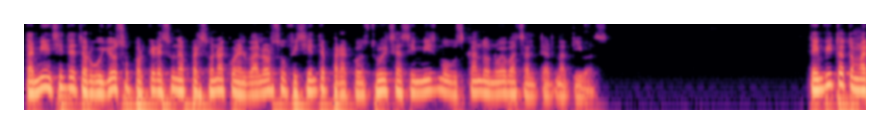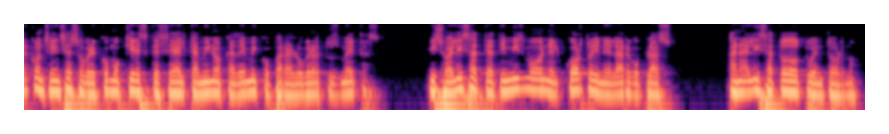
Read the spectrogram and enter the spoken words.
también siéntete orgulloso porque eres una persona con el valor suficiente para construirse a sí mismo buscando nuevas alternativas. Te invito a tomar conciencia sobre cómo quieres que sea el camino académico para lograr tus metas. Visualízate a ti mismo en el corto y en el largo plazo. Analiza todo tu entorno.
